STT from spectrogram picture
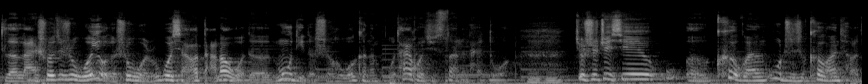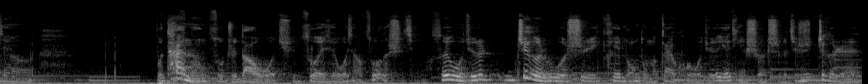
的来说，就是我有的时候我如果想要达到我的目的的时候，我可能不太会去算的太多。嗯哼，就是这些呃客观物质是客观条件，不太能阻止到我去做一些我想做的事情。所以我觉得这个如果是可以笼统的概括，我觉得也挺奢侈的。就是这个人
